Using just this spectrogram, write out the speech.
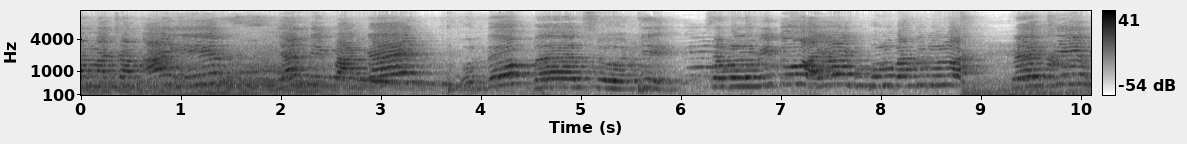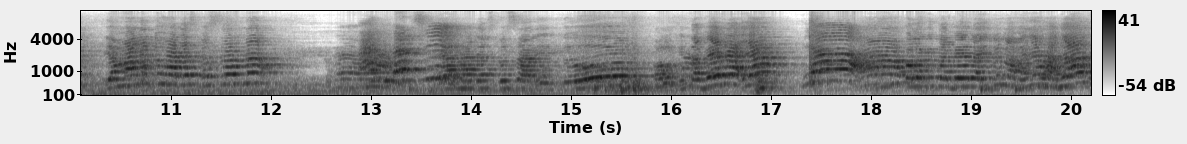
macam-macam air yang dipakai untuk bersuci. Sebelum itu, ayo ibu guru bantu dulu. Kecil, yang mana tuh hadas besar nak? Yang hadas besar itu, kalau kita beda ya. Ya. Nah, kalau kita beda itu namanya hadas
